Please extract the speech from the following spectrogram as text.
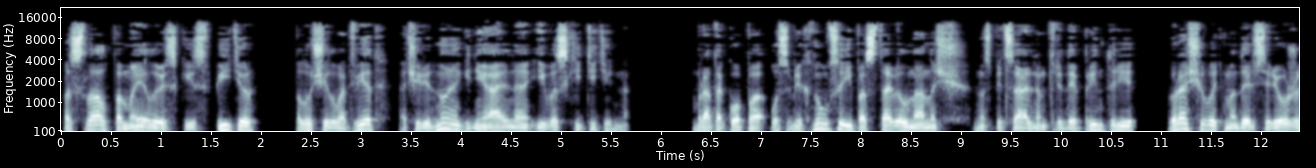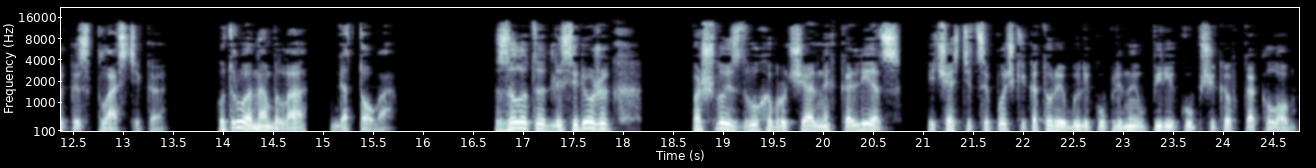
послал по мейлу эскиз в Питер, получил в ответ очередное гениально и восхитительно. Брат Акопа усмехнулся и поставил на ночь на специальном 3D-принтере выращивать модель сережек из пластика. К утру она была готова. Золото для сережек пошло из двух обручальных колец и части цепочки, которые были куплены у перекупщиков как лом.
